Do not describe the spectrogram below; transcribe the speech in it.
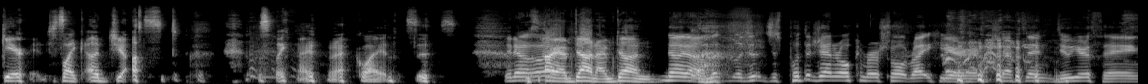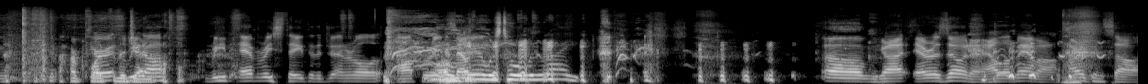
Garrett just like adjust. It's like I don't know how quiet this is. You know, I'm sorry, I'm done. I'm done. No, no. let, let- just, just put the general commercial right here. Shefton, do your thing. Our plug Garrett, for the read general. off. Read every state that the general Oh, operates. no. in. was totally right. um, We got Arizona, Alabama, Arkansas,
